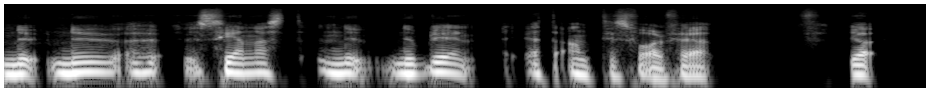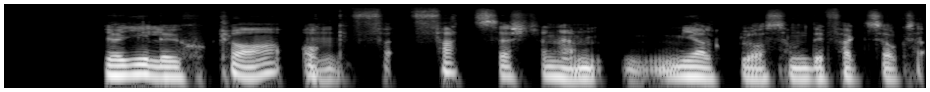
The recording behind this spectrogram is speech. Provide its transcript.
nu, nu eh, senast, nu, nu blir det ett antisvar. För jag, jag, jag gillar ju choklad och Mm. Fatzers, den här mjölkblå som det faktiskt också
